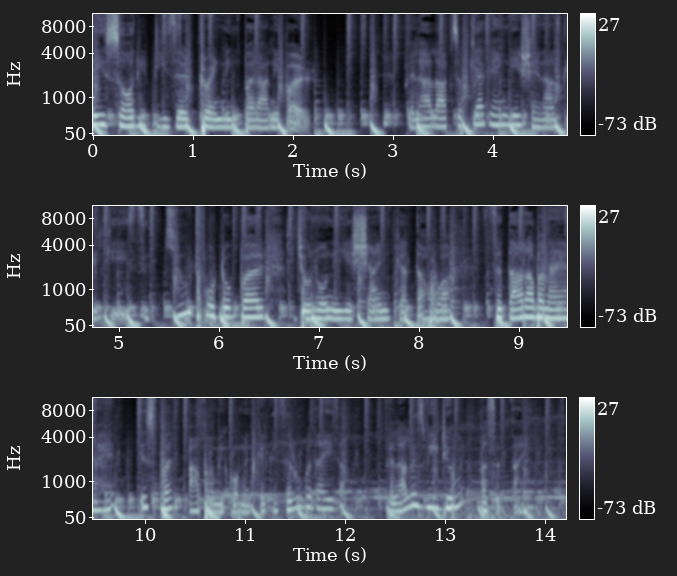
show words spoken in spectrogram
गई सॉरी टीज़र ट्रेंडिंग पर आने पर। फ़िलहाल आप सब क्या कहेंगे? शहनाज गिल की इस क्यूट फ़ोटो पर जो उन्होंने ये शाइन करता हुआ सितारा बनाया है, इस पर आप हमें कमेंट करके ज़रूर बताइएगा। फ़िलहाल इस वीडियो में बस इतना ही।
